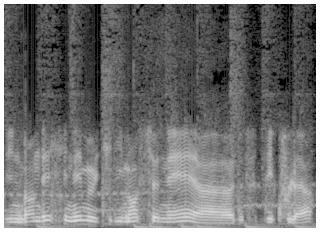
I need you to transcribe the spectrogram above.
d'une bande dessinée multidimensionnée de toutes les couleurs.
